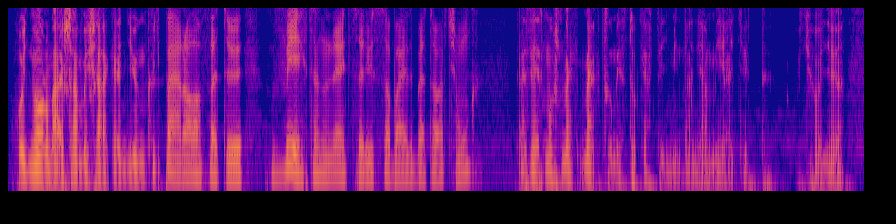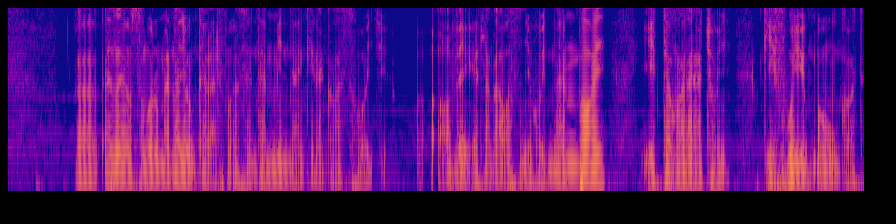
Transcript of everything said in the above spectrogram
hogy normálisan viselkedjünk, Hogy pár alapvető, végtelenül egyszerű szabályt betartsunk. ezért most meg, megcumiztuk ezt így mindannyian mi együtt. Úgyhogy ez nagyon szomorú, mert nagyon kellett volna szerintem mindenkinek az, hogy a végét legalább azt mondjuk, hogy nem baj, itt a karácsony, kifújjuk magunkat,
